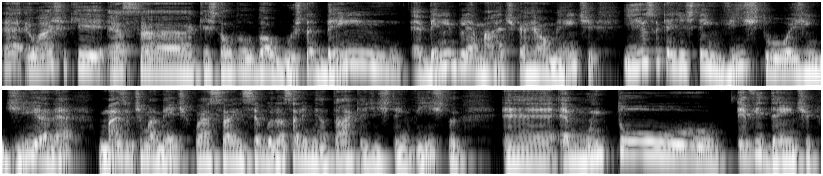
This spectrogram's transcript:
É, eu acho que essa questão do, do, Augusto é bem, é bem emblemática realmente, e isso que a gente tem visto hoje em dia, né, mais ultimamente com essa insegurança alimentar que a gente tem visto, é, é muito evidente,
